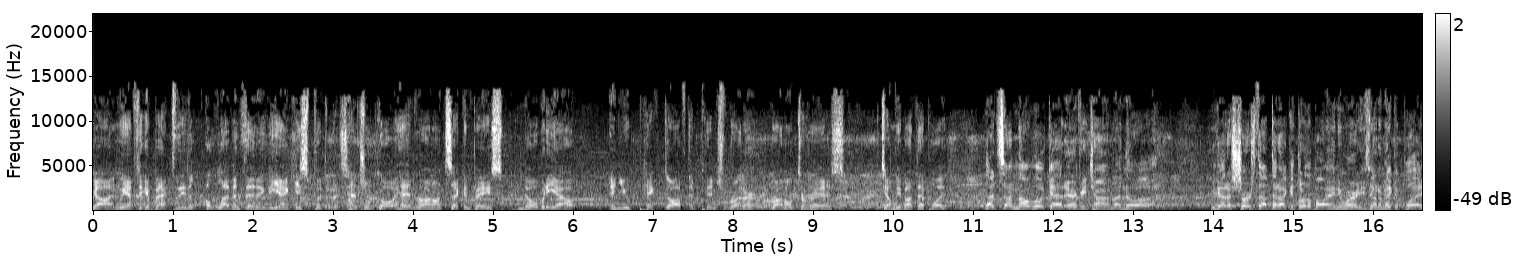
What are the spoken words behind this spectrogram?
Yeah, and we have to get back to the 11th inning. The Yankees put the potential go-ahead run on second base, nobody out, and you picked off the pinch runner, Ronald Torreyes. Tell me about that play. That's something I'll look at every time. I know uh, we got a shortstop that I can throw the ball anywhere. He's going to make a play.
